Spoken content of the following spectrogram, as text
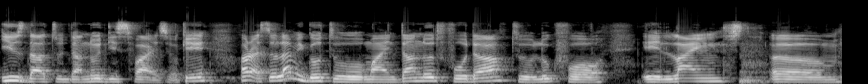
use that to download these files okay? All right so let me go to my download folder to look for a line um,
